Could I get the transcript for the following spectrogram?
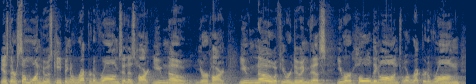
Is there someone who is keeping a record of wrongs in his heart? You know your heart. You know if you are doing this, you are holding on to a record of wrong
